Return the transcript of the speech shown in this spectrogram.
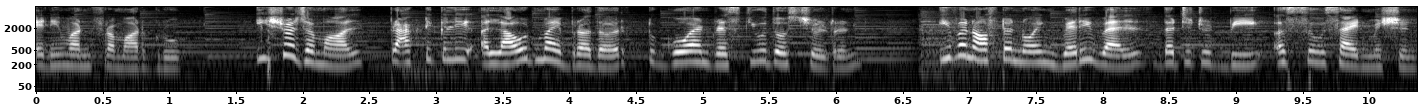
anyone from our group. Ishwar Jamal practically allowed my brother to go and rescue those children, even after knowing very well that it would be a suicide mission.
